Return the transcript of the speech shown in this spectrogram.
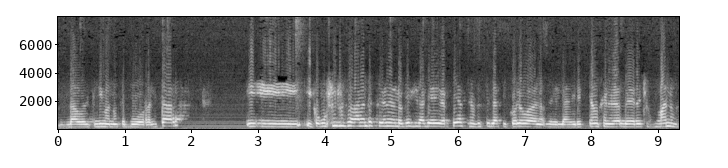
dado el clima no se pudo realizar. Y, y como yo no solamente estoy en lo que es el área de diversidad, sino que soy la psicóloga de la Dirección General de Derechos Humanos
